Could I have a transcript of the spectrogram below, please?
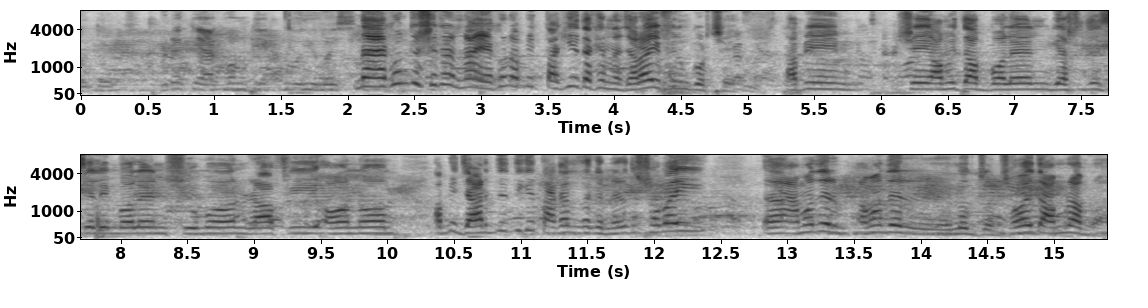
হয়তো? এটা কি এখন কি হয়েছে? না এখন তো সেটা নাই। এখন আপনি তাকিয়ে দেখেন না যারাই ফিল্ম করছে। আপনি সেই অমিতাভ বলেন গিয়াসুদ্দিন সেলিম বলেন সুমন রাফি অনম আপনি যারদের দিকে তাকাতে থাকেন না এটা তো সবাই আমাদের আমাদের লোকজন সবাই তো আমরা আমরা।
